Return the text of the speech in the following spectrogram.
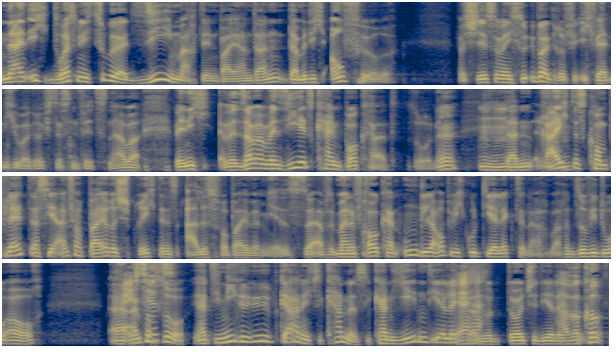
Nein, ich, du hast mir nicht zugehört. Sie macht den Bayern dann, damit ich aufhöre. Verstehst du, wenn ich so übergriffig, ich werde nicht übergriffig, das ist ein Witz, ne? Aber wenn ich, sag mal, wenn sie jetzt keinen Bock hat, so, ne, Mhm. dann reicht es komplett, dass sie einfach bayerisch spricht, dann ist alles vorbei bei mir. Das ist, also meine Frau kann unglaublich gut Dialekte nachmachen, so wie du auch. Äh, einfach jetzt? so. Die hat die nie geübt, gar nicht. Sie kann das. Sie kann jeden Dialekt, Ja. also deutsche Dialekte. Aber guck,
